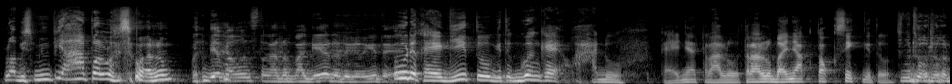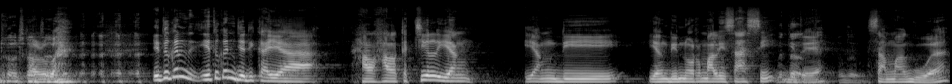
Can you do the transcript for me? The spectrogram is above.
lu abis mimpi apa lu semalam? dia bangun setengah enam pagi udah denger gitu ya? Udah kayak gitu gitu, gue yang kayak waduh kayaknya terlalu terlalu banyak toksik gitu. Duh, duh, duh, duh, Terlalu banyak. itu kan itu kan jadi kayak hal-hal kecil yang yang di yang dinormalisasi Betul, gitu ya betul. sama gua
